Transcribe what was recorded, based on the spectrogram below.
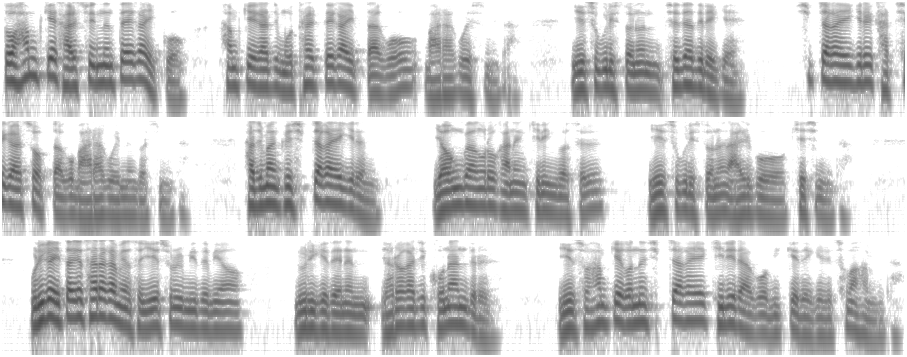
또 함께 갈 수 있는 때가 있고 함께 가지 못할 때가 있다고 말하고 있습니다. 예수 그리스도는 제자들에게 십자가의 길을 같이 갈 수 없다고 말하고 있는 것입니다. 하지만 그 십자가의 길은 영광으로 가는 길인 것을 예수 그리스도는 알고 계십니다. 우리가 이 땅에 살아가면서 예수를 믿으며 누리게 되는 여러 가지 고난들을 예수 함께 걷는 십자가의 길이라고 믿게 되기를 소망합니다.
